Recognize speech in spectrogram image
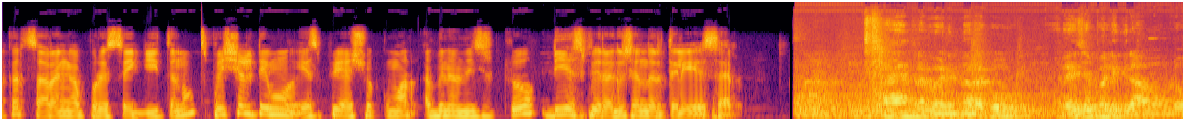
Sudhakar Sarangapur SI గీతను special team SP Ashok Kumar అభినందించినట్లు డిఎస్పీ రఘుచందర్ తెలియజేశారు. సాయంత్రం ఏడున్నరకు రేచపల్లి గ్రామంలో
